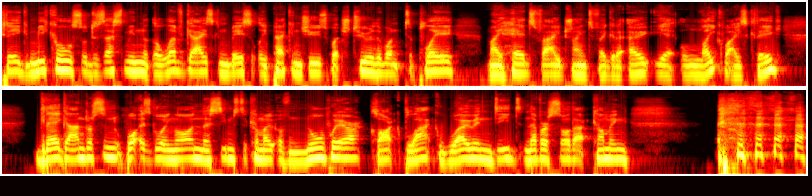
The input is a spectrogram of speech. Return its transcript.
Craig Meikle. So does this mean that the LIV guys can basically pick and choose which tour they want to play? My head's fried trying to figure it out. Yeah, likewise, Craig. Greg Anderson, what is going on? This seems to come out of nowhere. Clark Black, wow, indeed. Never saw that coming.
